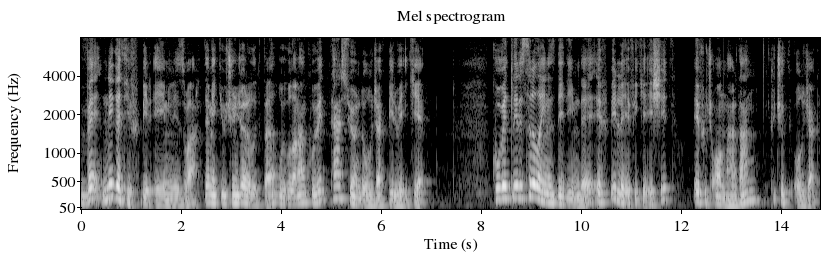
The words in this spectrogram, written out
ve negatif bir eğiminiz var. Demek ki üçüncü aralıkta uygulanan kuvvet ters yönde olacak 1 ve 2'ye. Kuvvetleri sıralayınız dediğimde F1 ile F2 eşit, F3 onlardan küçük olacak.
